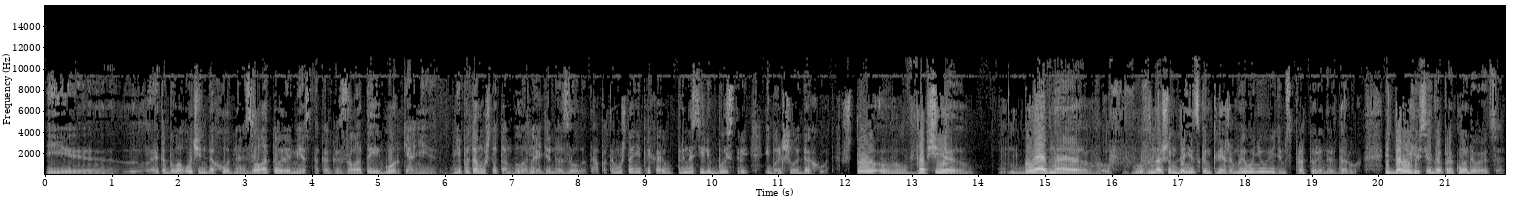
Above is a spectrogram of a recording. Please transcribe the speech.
И э, это было очень доходное, золотое место, как золотые горки. Они не потому, что там было найдено золото, а потому, что они приносили быстрый и большой доход. Что э, вообще главное в нашем Донецком креже? Мы его не увидим с проторенных дорог. Ведь дороги всегда прокладываются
